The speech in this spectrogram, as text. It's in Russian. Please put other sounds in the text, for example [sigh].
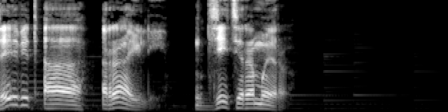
Дэвид А. Райли. Дети Ромеро.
